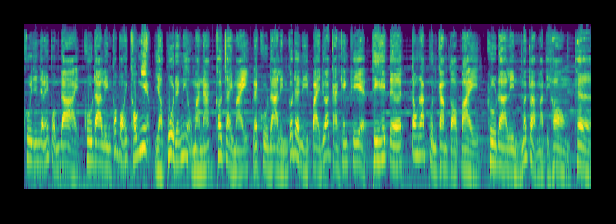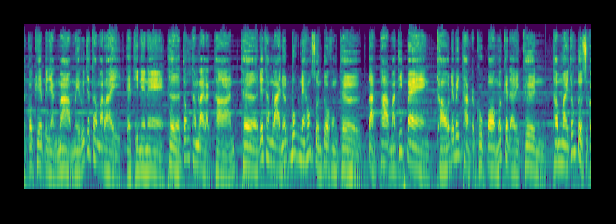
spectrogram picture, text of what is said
ครูยืนยันให้ผมได้ ครูดารินก็บอกให้เขาเงียบ อย่าพูดเรื่องนี้ออกมานะ เข้าใจไหม และครูดารินก็เดินหนีไปด้วยอาการเคร่งเครียด ที่ให้เติร์ดต้องรับผลกรรมต่อไป ครูดารินเมื่อกลับมาที่ห้อง เธอก็เครียดเป็นอย่างมากไม่รู้จะทำอะไร แต่ที่แน่ๆ เธอต้องทำลายหลักฐาน เธอได้ทำลายโน้ตบุ๊กในห้องส่วนตัวของเธอ ตัดภาพมาที่แปลง เขาได้ไปถามกับครูปอมว่าเกิดอะไรขึ้นทำไมต้องตรวจสุข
